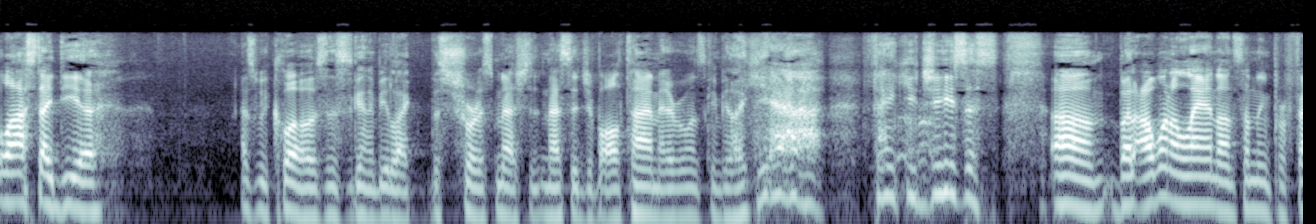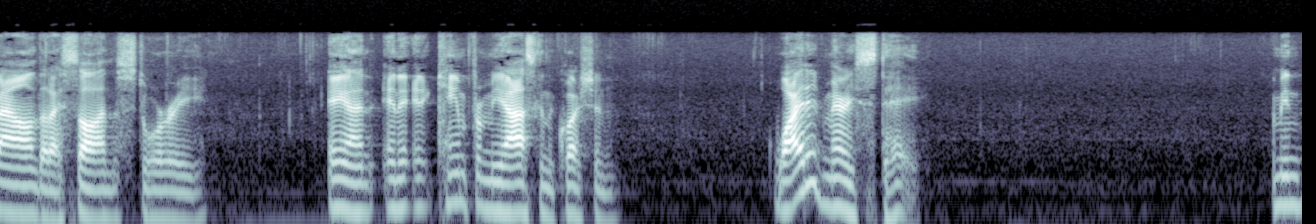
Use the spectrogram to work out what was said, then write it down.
The last idea as we close, this is going to be like the shortest message of all time, and everyone's going to be like, Yeah, thank you, Jesus. Um, but I want to land on something profound that I saw in the story. And, and it, it came from me asking the question why did Mary stay? I mean,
